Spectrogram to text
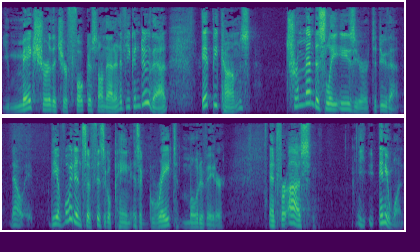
You make sure that you're focused on that. And if you can do that, it becomes tremendously easier to do that. Now, the avoidance of physical pain is a great motivator. And for us, anyone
